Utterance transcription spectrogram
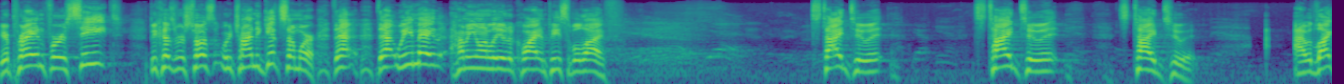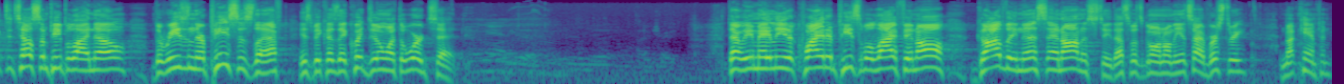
You're praying for a seat because we're supposed to, we're trying to get somewhere. That that we may how many want to live a quiet and peaceable life? It's tied to it. It's tied to it. It's tied to it. I would like to tell some people I know the reason their peace is left is because they quit doing what the word said. That we may lead a quiet and peaceable life in all godliness and honesty. That's what's going on, on the inside. Verse 3, I'm not camping.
